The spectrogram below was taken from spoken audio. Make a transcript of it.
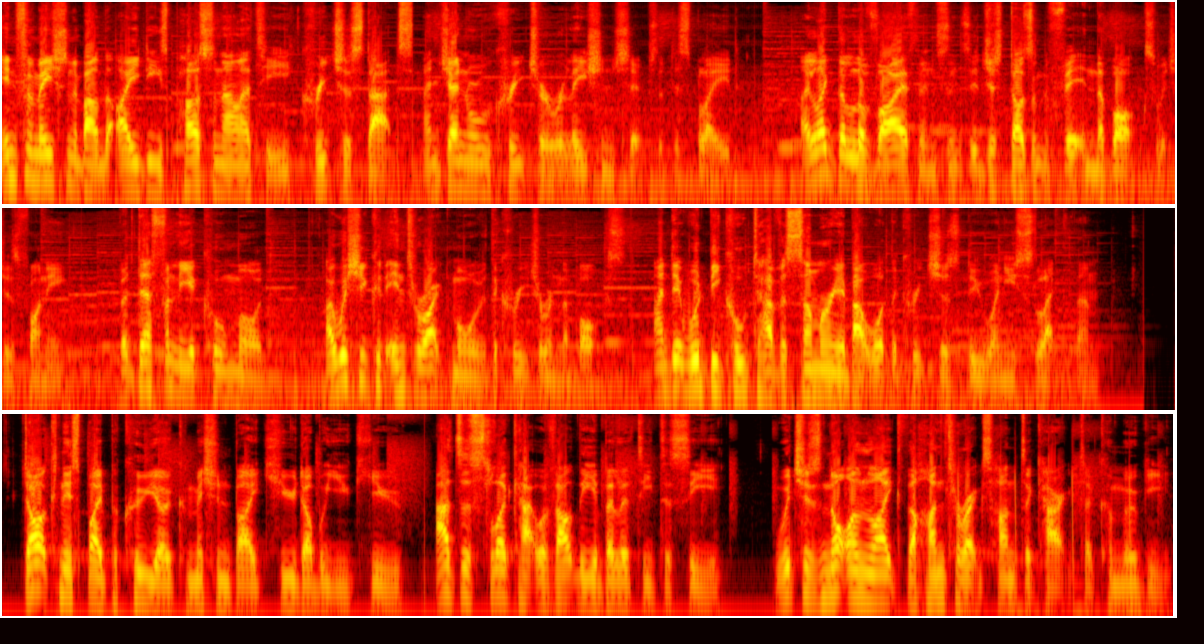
Information about the ID's personality, creature stats, and general creature relationships are displayed. I like the Leviathan since it just doesn't fit in the box, which is funny, but definitely a cool mod. I wish you could interact more with the creature in the box, and it would be cool to have a summary about what the creatures do when you select them. Darkness by Pakuyo, commissioned by QWQ, adds a Slugcat without the ability to see, which is not unlike the Hunter x Hunter character Komugi.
